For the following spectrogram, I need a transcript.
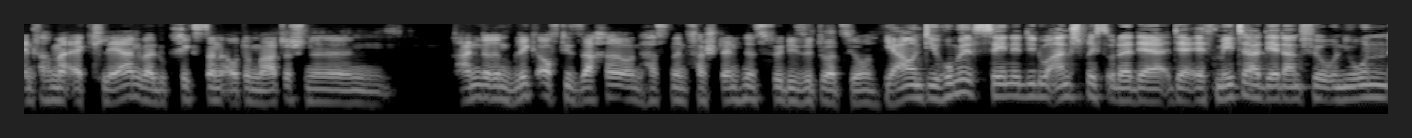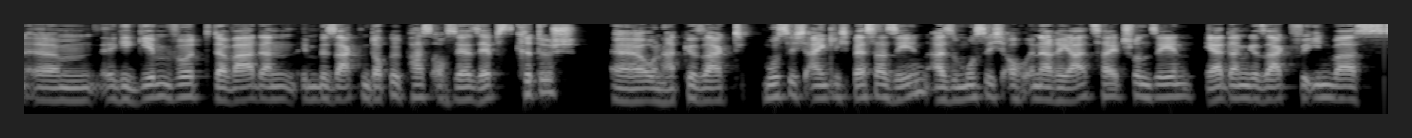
einfach mal erklären, weil du kriegst dann automatisch einen, anderen Blick auf die Sache und hast ein Verständnis für die Situation. Ja, und die Hummelszene, die du ansprichst, oder der, der Elfmeter, der dann für Union ähm, gegeben wird, da war dann im besagten Doppelpass auch sehr selbstkritisch äh, und hat gesagt, muss ich eigentlich besser sehen? Also muss ich auch in der Realzeit schon sehen? Er hat dann gesagt, für ihn war es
